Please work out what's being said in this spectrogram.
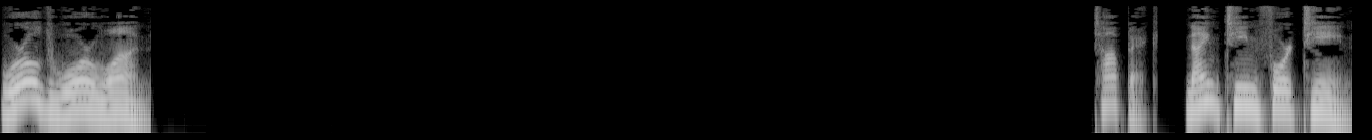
World War I Topic 1914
